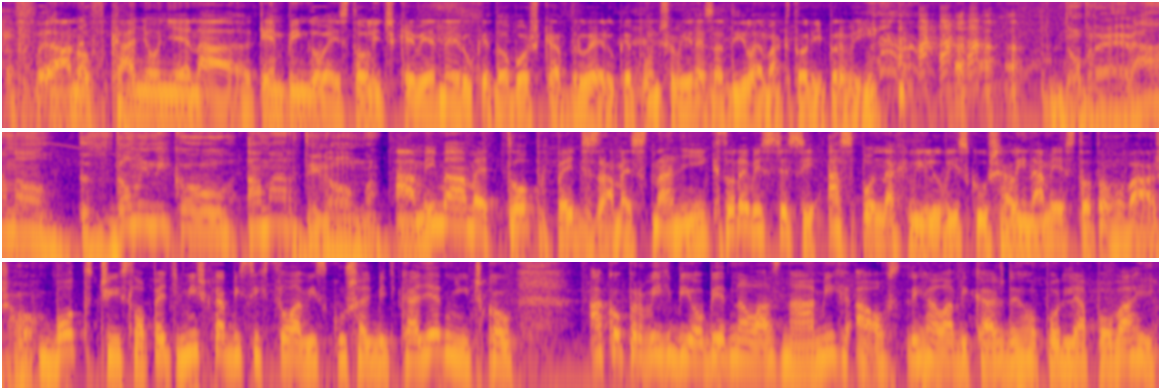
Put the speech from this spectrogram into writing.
V, áno, v kaňone na kempingovej stoličke, v jednej ruke do božka, v druhej ruke punčový reza dilema, ktorý prvý. Dobré ráno s Dominikou a Martinom. A my máme top 5 zamestnaní, ktoré by ste si aspoň na chvíľu vyskúšali namiesto toho vášho. Bod číslo 5. Miška by si chcela vyskúšať byť kaderníčkou. Ako prvých by objednala známych a ostrihala by každého podľa povahy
